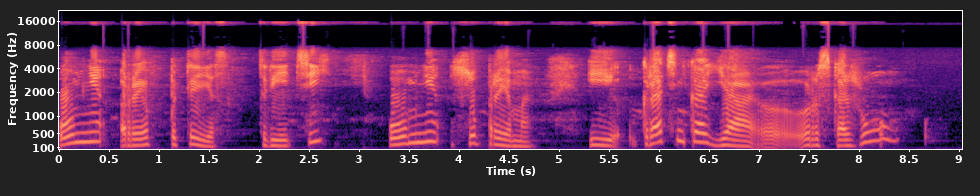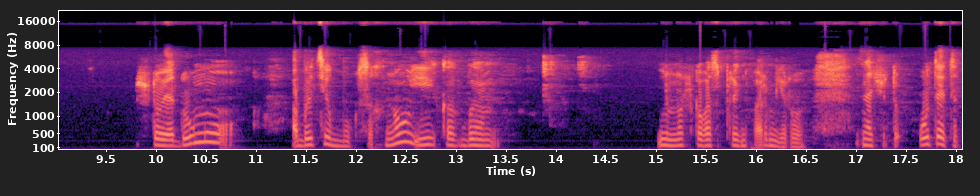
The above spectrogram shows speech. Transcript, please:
Omni Rev PTS. Третий, Omni Supreme. И кратенько я э, расскажу что я думаю об этих буксах. Ну и как бы немножко вас проинформирую. Значит, вот этот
